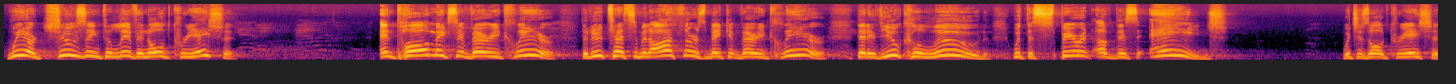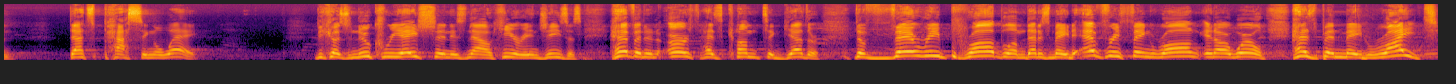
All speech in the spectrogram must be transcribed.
we are choosing to live in old creation. And Paul makes it very clear. The New Testament authors make it very clear that if you collude with the spirit of this age, which is old creation, that's passing away because new creation is now here in Jesus. Heaven and earth has come together. The very problem that has made everything wrong in our world has been made right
